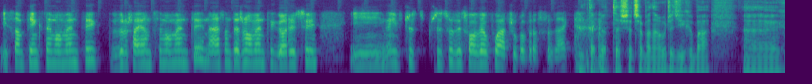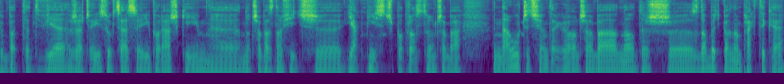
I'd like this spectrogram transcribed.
i są piękne momenty, wzruszające momenty, no ale są też momenty goryczy i no i przy, przy cudzysłowie płaczu po prostu, tak? I tego też się trzeba nauczyć i chyba, e, chyba te dwie rzeczy, i sukcesy, i porażki, e, no trzeba znosić e, jak mistrz po prostu. Trzeba nauczyć się tego, trzeba no też e, zdobyć pewną praktykę.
